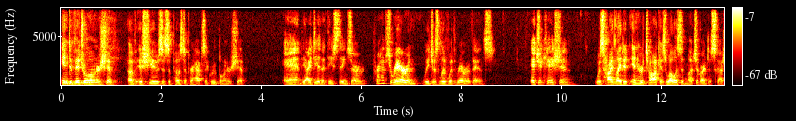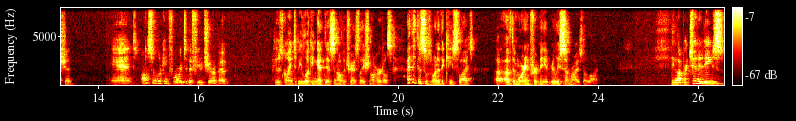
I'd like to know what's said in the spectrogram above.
individual ownership of issues as opposed to perhaps a group ownership. And the idea that these things are perhaps rare and we just live with rare events. Education was highlighted in her talk as well as in much of our discussion. And also looking forward to the future about who's going to be looking at this and all the translational hurdles. I think this was one of the key slides uh, of the morning for me. It really summarized a lot. The opportunities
